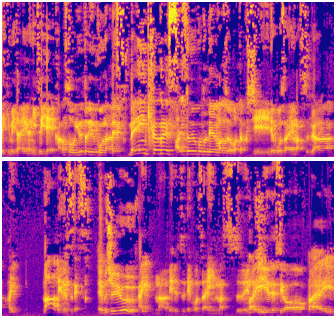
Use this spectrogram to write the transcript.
して決めた映画について感想を言うというコーナーです。メイン企画です。はい、ということで、まずは私でございますが、はい、マーベルズです。MCU! はい、マーベルズでございます。はい MCU ですよ。はい。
